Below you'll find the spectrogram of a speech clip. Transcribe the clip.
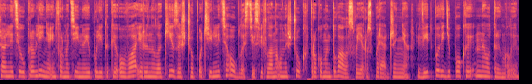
начальниці управління інформаційної політики ОВА Ірини Лакізи, щоб очільниця області Світлана Онищук прокоментувала своє розпорядження. Відповіді поки не отримали.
